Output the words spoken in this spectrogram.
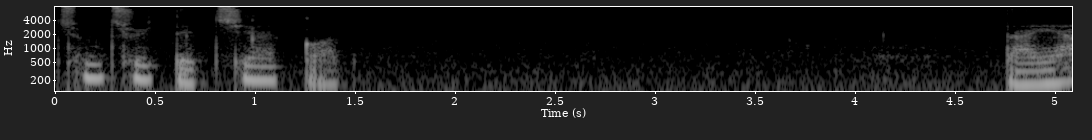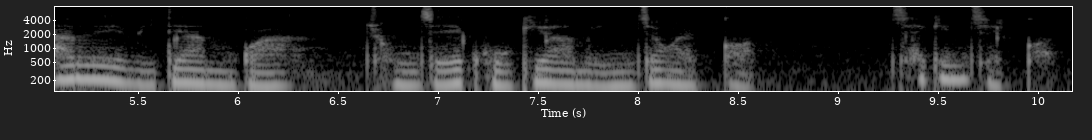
춤출 때 취할 것. 나의 하루의 위대함과 존재의 고귀함을 인정할 것, 책임질 것.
